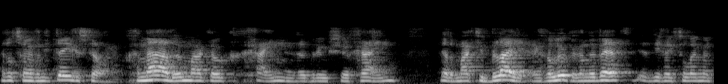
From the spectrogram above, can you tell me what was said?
En dat zijn van die tegenstellingen. Genade maakt ook gein, het Hebreeuwse gein. Ja, dat maakt je blij en gelukkig. En de wet, die geeft alleen maar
